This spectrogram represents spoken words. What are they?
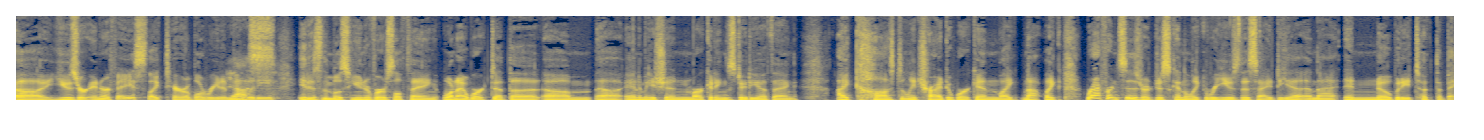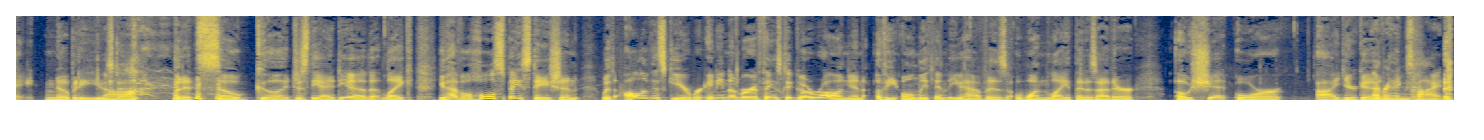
uh, user interface, like terrible readability. Yes. It is the most universal thing. When I worked at the um, uh, animation marketing studio thing, I constantly tried to work in like not like references or just kind of like reuse this idea and that, and nobody took the bait. Nobody used Aw. it but it's so good. Just the idea that like you have a whole space station with all of this gear where any number of things could go wrong, and the only thing that you have is one light that is either oh shit or uh, you're good. Everything's fine.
